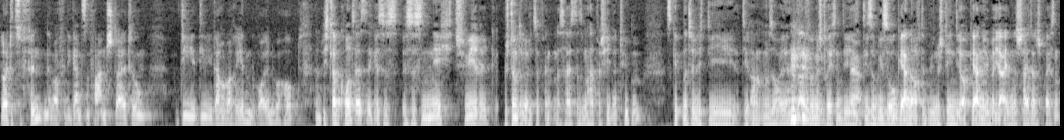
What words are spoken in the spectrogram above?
Leute zu finden, immer für die ganzen Veranstaltungen die, die darüber reden wollen überhaupt? Ich glaube, grundsätzlich ist es, ist es nicht schwierig, bestimmte Leute zu finden. Das heißt, also man hat verschiedene Typen. Es gibt natürlich die, die Rampensäue, in Anführungsstrichen, die, ja. die sowieso gerne auf der Bühne stehen, die auch gerne über ihr eigenes Scheitern sprechen.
